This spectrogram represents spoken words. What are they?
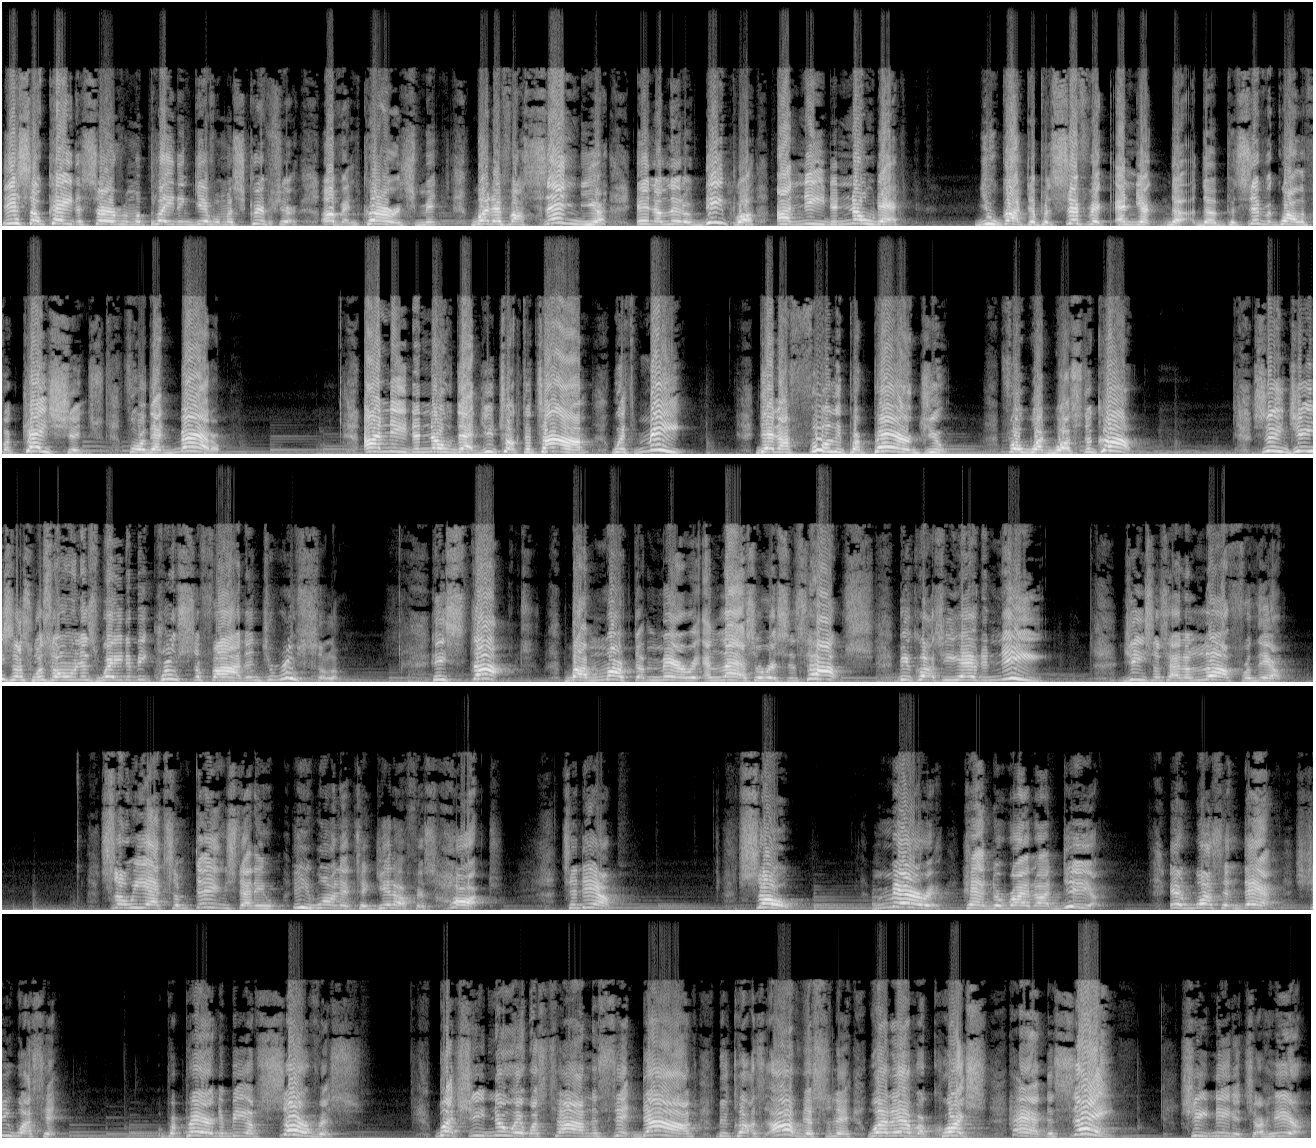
It's okay to serve them a plate and give them a scripture of encouragement. But if I send you in a little deeper, I need to know that you got the Pacific and your, the, the Pacific qualifications for that battle. I need to know that you took the time with me that I fully prepared you for what was to come. See, Jesus was on his way to be crucified in Jerusalem. He stopped by Martha, Mary, and Lazarus's house because he had a need. Jesus had a love for them. So he had some things that he, he wanted to get off his heart to them. So Mary had the right idea. It wasn't that she wasn't prepared to be of service. But she knew it was time to sit down because obviously, whatever Christ had to say, she needed to hear.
